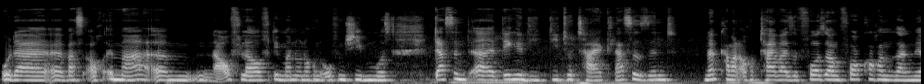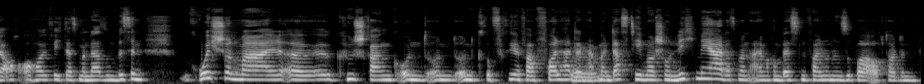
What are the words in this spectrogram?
oder äh, was auch immer, ähm, einen Auflauf, den man nur noch in den Ofen schieben muss. Das sind äh, Dinge, die die total klasse sind. Ne, kann man auch teilweise vorsorgen, vorkochen, sagen wir auch, auch häufig, dass man da so ein bisschen ruhig schon mal äh, Kühlschrank und, und, und Gefrierfach voll hat. Dann Mhm. hat man das Thema schon nicht mehr, dass man einfach im besten Fall nur eine Suppe auftaut. Und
